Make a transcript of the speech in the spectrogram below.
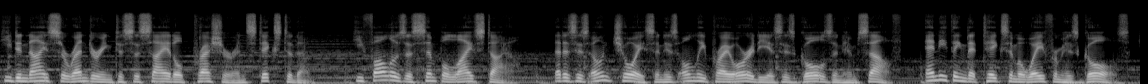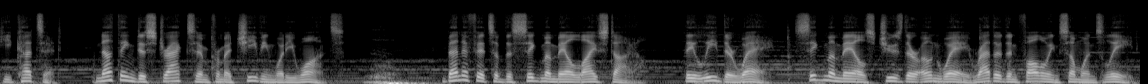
He denies surrendering to societal pressure and sticks to them. He follows a simple lifestyle. That is his own choice and his only priority is his goals and himself. Anything that takes him away from his goals, he cuts it. Nothing distracts him from achieving what he wants. Benefits of the Sigma male lifestyle. They lead their way. Sigma males choose their own way rather than following someone's lead.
